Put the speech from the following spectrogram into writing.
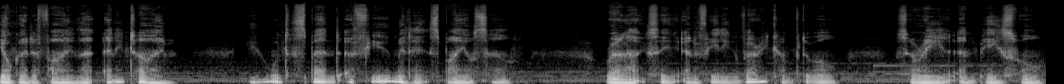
you're going to find that any time you want to spend a few minutes by yourself, relaxing and feeling very comfortable, serene, and peaceful,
